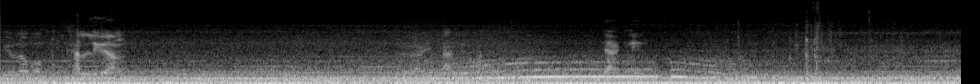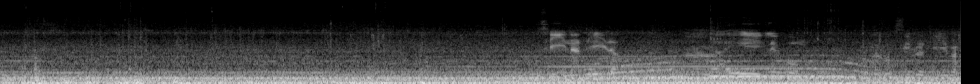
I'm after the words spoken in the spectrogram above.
เดี๋ยวเราบอกคันเหลืองเอออีกตังค์หนึ่งมั้ยจากหนึ่งสี่นาทีแล้วอ่าถ่ายเองเลยผมแล้วก็สิบนาทีป่ะ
